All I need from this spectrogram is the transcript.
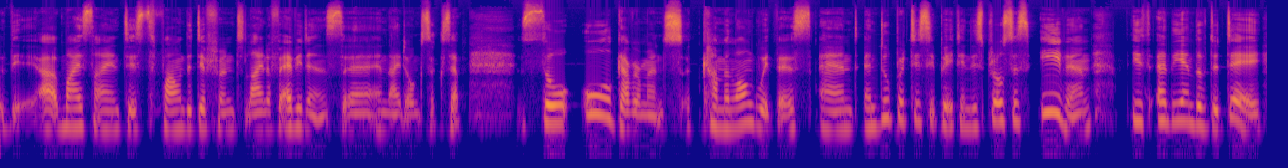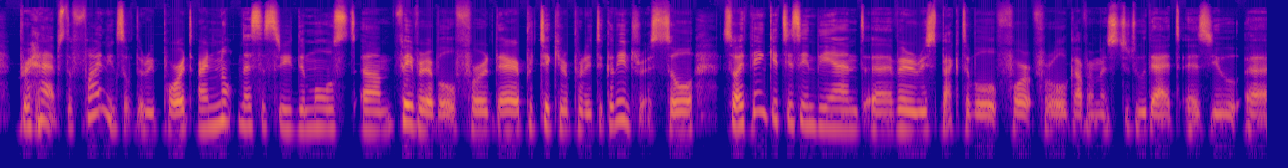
the, uh, my scientists found a different line of evidence uh, and i don't accept so all governments come along with this and and do participate in this process even is at the end of the day, perhaps the findings of the report are not necessarily the most um, favorable for their particular political interests. So, so I think it is in the end uh, very respectable for, for all governments to do that, as you uh,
